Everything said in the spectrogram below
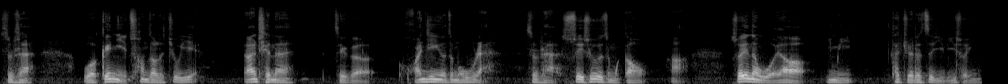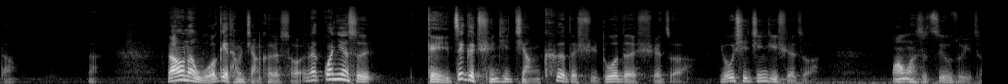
是不是？我给你创造了就业，而且呢，这个环境又这么污染，是不是？税收又这么高啊，所以呢，我要移民，他觉得自己理所应当。然后呢，我给他们讲课的时候，那关键是给这个群体讲课的许多的学者，尤其经济学者，往往是自由主义者，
